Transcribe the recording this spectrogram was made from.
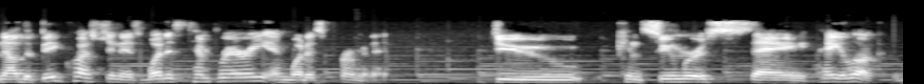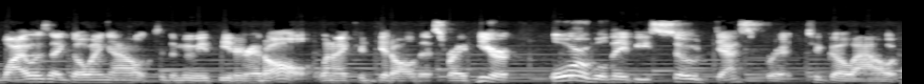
Now, the big question is what is temporary and what is permanent? Do consumers say, hey, look, why was I going out to the movie theater at all when I could get all this right here? Or will they be so desperate to go out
